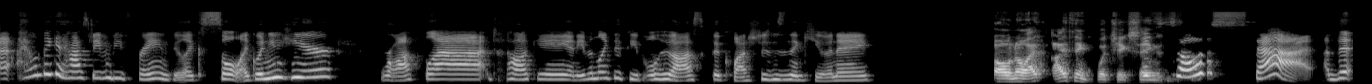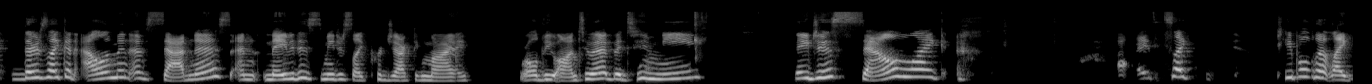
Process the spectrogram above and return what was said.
I don't think it has to even be framed through like soul. Like when you hear Rothblatt talking, and even like the people who ask the questions in the Q and A. Oh no, I I think what Jake's saying it's is so sad that there's like an element of sadness, and maybe this is me just like projecting my worldview onto it, but to me, they just sound like uh, it's like people that like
